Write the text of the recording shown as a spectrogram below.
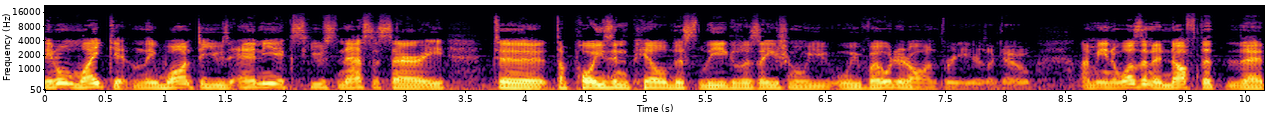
they don't like it and they want to use any excuse necessary to to poison pill this legalization we we voted on three years ago. I mean, it wasn't enough that that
